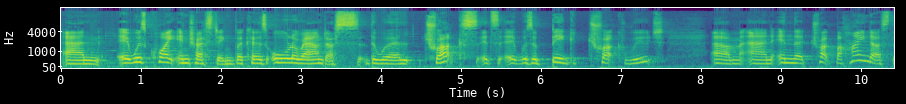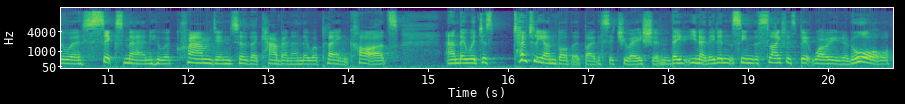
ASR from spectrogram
and it was quite interesting because all around us there were trucks. It's, it was a big truck route. Um, and in the truck behind us, there were six men who were crammed into the cabin and they were playing cards. And they were just totally unbothered by the situation. They, you know, they didn't seem the slightest bit worried at all.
